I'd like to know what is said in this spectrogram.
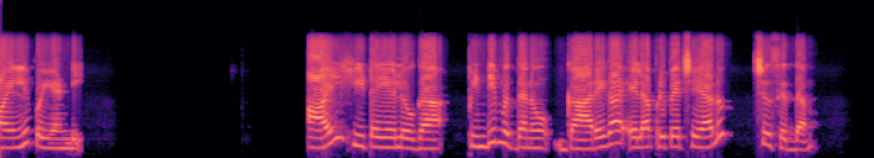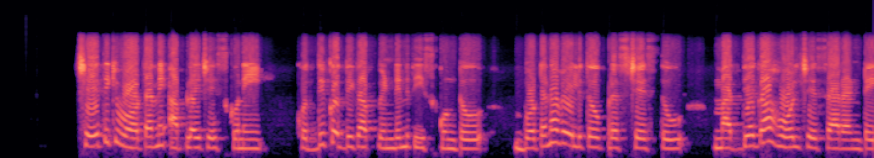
ఆయిల్ని పొయ్యండి ఆయిల్ హీట్ అయ్యేలోగా పిండి ముద్దను గారెగా ఎలా ప్రిపేర్ చేయాలో చూసేద్దాం. చేతికి వాటర్ని అప్లై చేసుకుని కొద్ది కొద్దిగా పిండిని తీసుకుంటూ బొటన వేలితో ప్రెస్ చేస్తూ మధ్యగా హోల్ చేశారంటే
